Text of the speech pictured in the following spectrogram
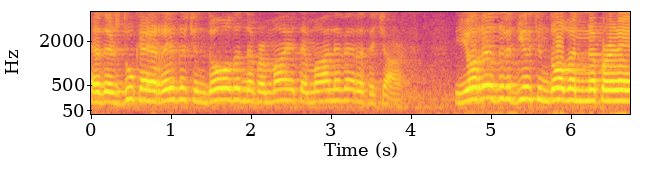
edhe zhdukja e rrezeve që ndodhet nëpër majat e maleve rreth e qark. Jo rrezeve diellit që ndodhen nëpër re,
